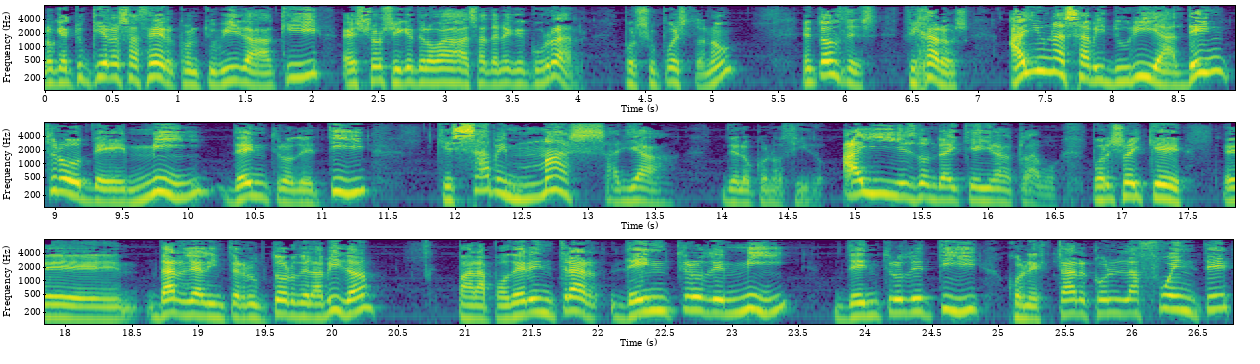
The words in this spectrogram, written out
Lo que tú quieras hacer con tu vida aquí, eso sí que te lo vas a tener que currar, por supuesto, ¿no? Entonces, fijaros, hay una sabiduría dentro de mí, dentro de ti, que sabe más allá de lo conocido. Ahí es donde hay que ir al clavo. Por eso hay que eh, darle al interruptor de la vida para poder entrar dentro de mí, dentro de ti, conectar con la fuente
